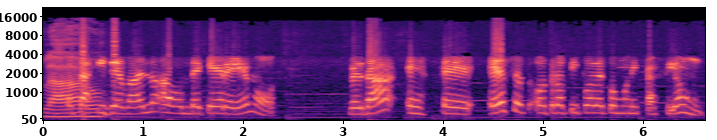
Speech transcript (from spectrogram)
O sea, Claro. y llevarlo a donde queremos, ¿verdad? Este, ese es otro tipo de comunicación.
